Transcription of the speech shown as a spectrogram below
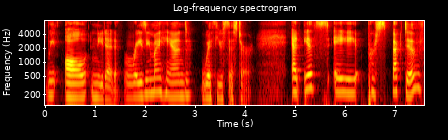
we all needed raising my hand with you, sister. And it's a perspective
